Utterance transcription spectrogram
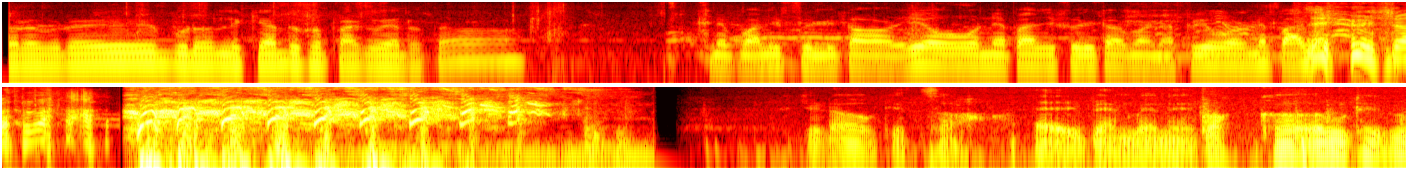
पुरै बुढोले क्या दुःख पाएको हेर त। नेपाली फिल्टर यो हो नेपाली फिल्टर भएन प्योर नेपाली फिल्टर। केटा हो के छ? ए बिहान बिहानै भर्खर उठेको।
